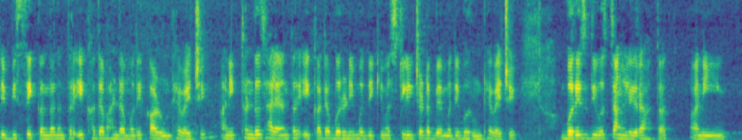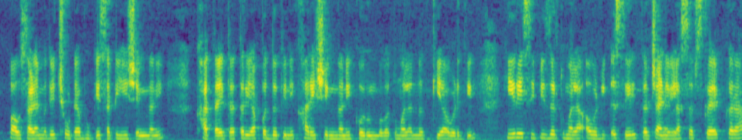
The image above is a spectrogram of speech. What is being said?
ते वीस सेकंदानंतर एखाद्या भांड्यामध्ये काढून ठेवायचे आणि थंड झाल्यानंतर एखाद्या बरणीमध्ये किंवा स्टीलच्या डब्यामध्ये भरून ठेवायचे. बरेच दिवस चांगले राहतात आणि पावसाळ्यामध्ये छोट्या भुकेसाठी हे शेंगदाणे खाता येतात. तर या पद्धतीने खारे शेंगदाणे करून बघा तुम्हाला नक्की आवडतील. ही रेसिपी जर तुम्हाला आवडली असेल तर चॅनेलला सबस्क्राईब करा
